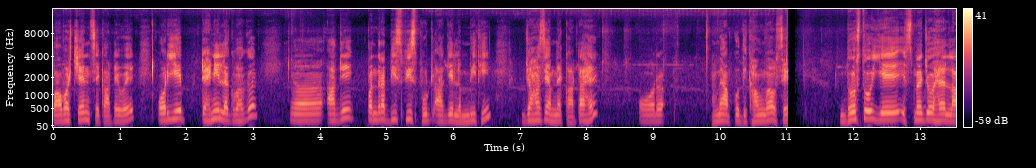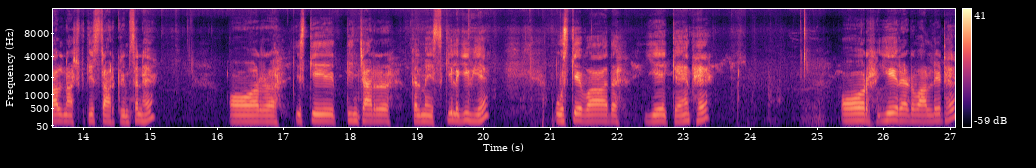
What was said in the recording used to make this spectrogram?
पावर चेन से काटे हुए और ये टहनी लगभग आगे पंद्रह बीस बीस फुट आगे लंबी थी, जहाँ से हमने काटा है। और मैं आपको दिखाऊँगा उसे। दोस्तों, ये इसमें जो है लाल नाशपति स्टार क्रिम्सन है। और इसके तीन चार कल में इसकी लगी हुई है। उसके बाद ये कैंथ है। और ये रेड वार्लेट है।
